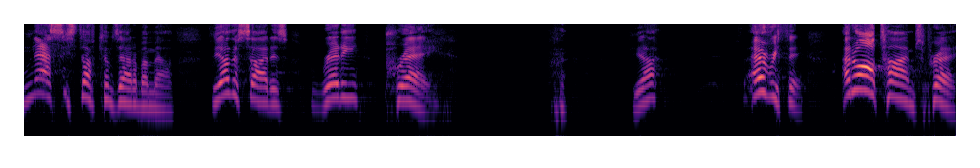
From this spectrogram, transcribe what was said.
nasty stuff comes out of my mouth. The other side is ready, pray. Yeah? Everything. At all times, pray.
